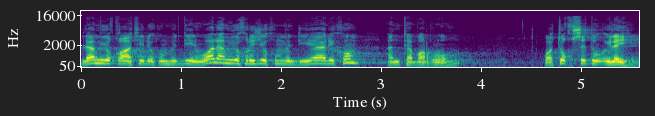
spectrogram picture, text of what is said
لم يقاتلكم في الدين ولم يخرجكم من دياركم أن تبروهم وتقسطوا إليهم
